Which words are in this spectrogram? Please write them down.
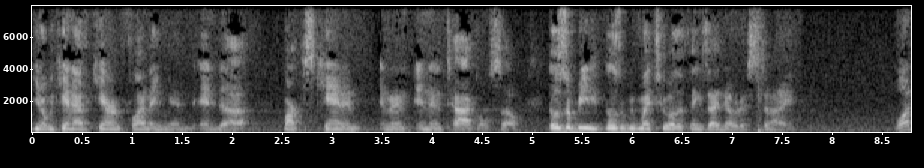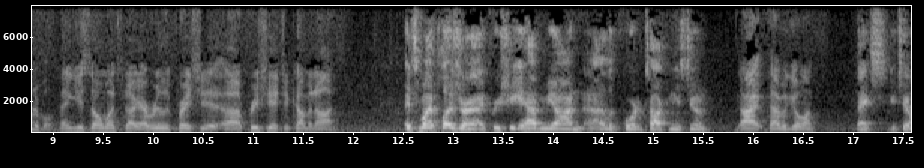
you know, we can't have Karen Fleming and and uh, Marcus Cannon in, in, in a tackle. So those would be those would be my two other things I noticed tonight. Wonderful. Thank you so much, Doug. I really appreciate uh, appreciate you coming on. It's my pleasure. I appreciate you having me on. I look forward to talking to you soon. All right. Have a good one. Thanks. You too.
